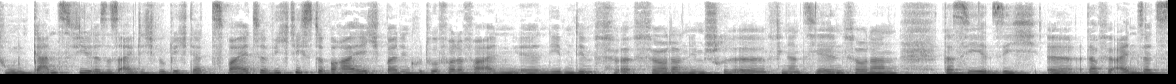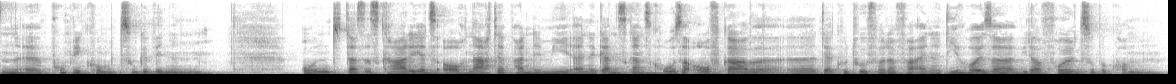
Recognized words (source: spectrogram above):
tun ganz viel. Das ist eigentlich wirklich der zweite wichtigste Bereich bei den Kulturfördervereinen äh, neben dem Fördern, dem äh, finanziellen Fördern, dass sie sich äh, dafür einsetzen, äh, Publikum zu gewinnen. Und das ist gerade jetzt auch nach der Pandemie eine ganz, ganz große Aufgabe äh, der Kulturfördervereine, die Häuser wieder voll zu bekommen.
